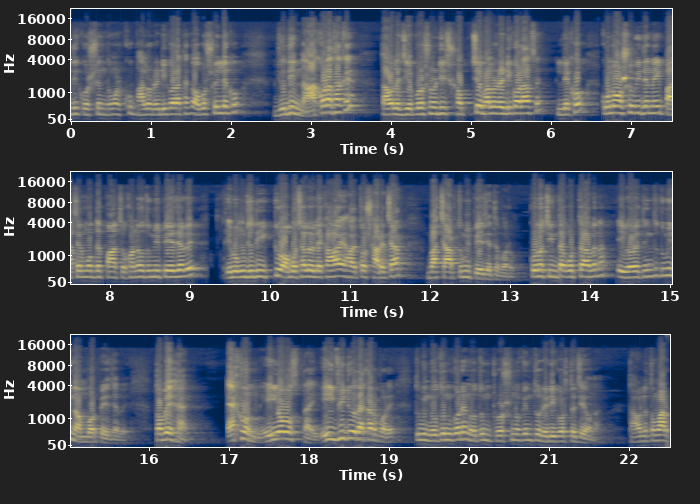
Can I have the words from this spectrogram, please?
যদি কোশ্চেন তোমার খুব ভালো রেডি করা থাকে, অবশ্যই লেখো। যদি না করা থাকে তাহলে যে প্রশ্নটি সবচেয়ে ভালো রেডি করা আছে, লেখো। কোনো অসুবিধে নেই, পাঁচের মধ্যে পাঁচ ওখানেও তুমি পেয়ে যাবে। এবং যদি একটু অগোছালো লেখা হয়, হয়তো সাড়ে চার বা চার তুমি পেয়ে যেতে পারো। কোনো চিন্তা করতে হবে না, এইভাবে কিন্তু তুমি নম্বর পেয়ে যাবে। তবে হ্যাঁ এখন এই অবস্থায়, এই ভিডিও দেখার পরে তুমি নতুন করে নতুন প্রশ্ন কিন্তু রেডি করতে চেও না। তাহলে তোমার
